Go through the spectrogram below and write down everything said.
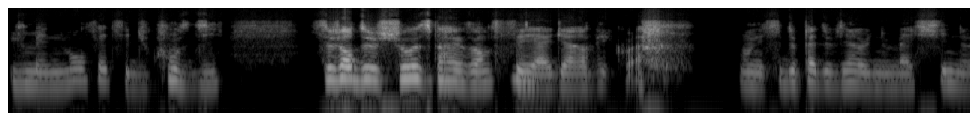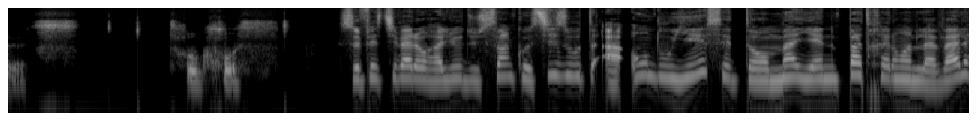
humainement. En fait, c'est du coup, on se dit, ce genre de choses, par exemple, c'est à garder. quoi. On essaie de ne pas devenir une machine euh, trop grosse. Ce festival aura lieu du 5 au 6 août à Andouillé, c'est en Mayenne, pas très loin de Laval,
